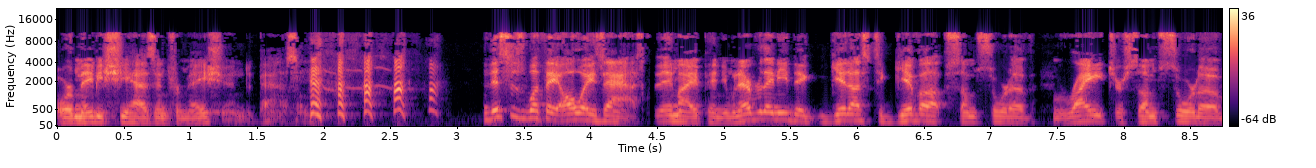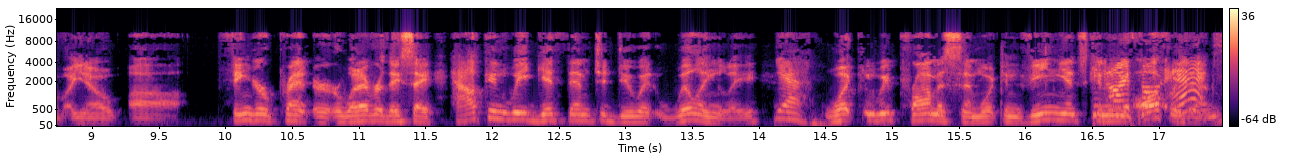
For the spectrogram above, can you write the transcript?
Or maybe she has information to pass on. this is what they always ask, in my opinion. Whenever they need to get us to give up some sort of right or some sort of, you know, uh, fingerprint or, or, whatever they say how can we get them to do it willingly yeah what can we promise them what convenience can we iPhone offer X. them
